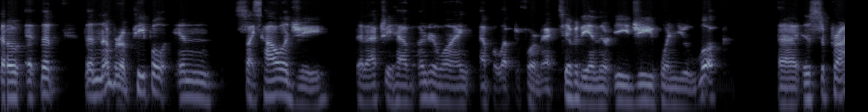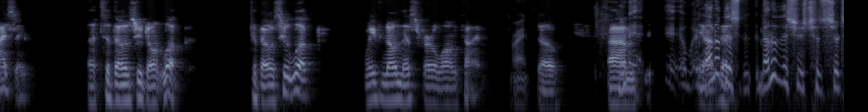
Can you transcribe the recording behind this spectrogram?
So uh, the, the number of people in psychology that actually have underlying epileptiform activity in their EEG when you look uh, is surprising uh, to those who don't look. To those who look, we've known this for a long time. Right. So um, none yeah, of this, none of this should should,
